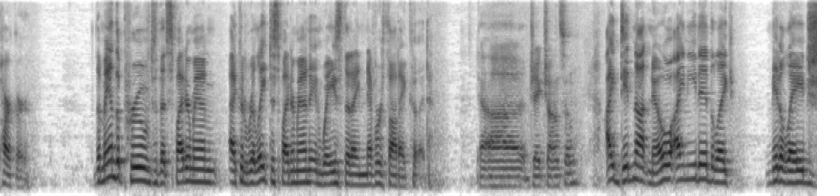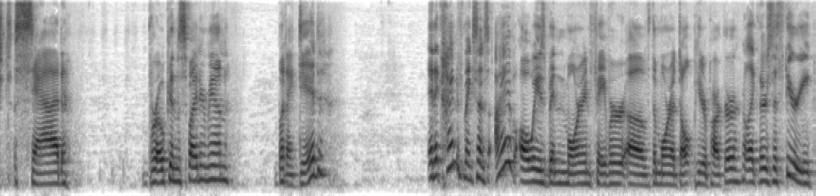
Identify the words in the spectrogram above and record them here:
Parker. The man that proved that Spider Man, I could relate to Spider Man in ways that I never thought I could. Yeah, uh, Jake Johnson. I did not know I needed like middle-aged, sad, broken Spider-Man, but I did. And it kind of makes sense. I have always been more in favor of the more adult Peter Parker. Like there's this theory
